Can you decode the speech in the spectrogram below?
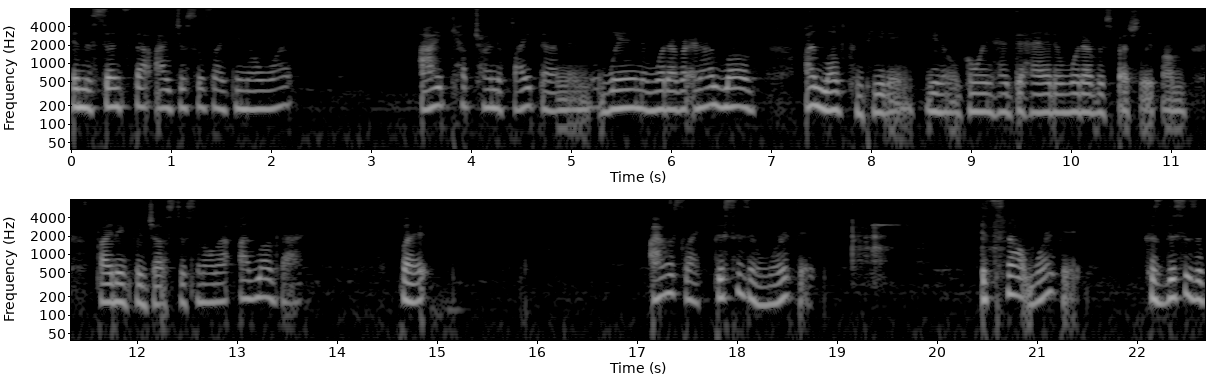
in the sense that I just was like, you know what? I kept trying to fight them and win and whatever. And I love I love competing, you know, going head to head and whatever, especially if I'm fighting for justice and all that. I love that. But I was like, this isn't worth it. It's not worth it. Cuz this is a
